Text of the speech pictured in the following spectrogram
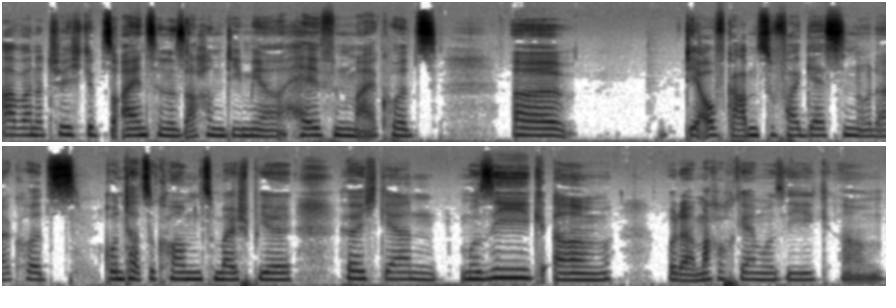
aber natürlich gibt es so einzelne Sachen, die mir helfen, mal kurz äh, die Aufgaben zu vergessen oder kurz runterzukommen. Zum Beispiel höre ich gern Musik ähm, oder mache auch gern Musik. Ähm,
